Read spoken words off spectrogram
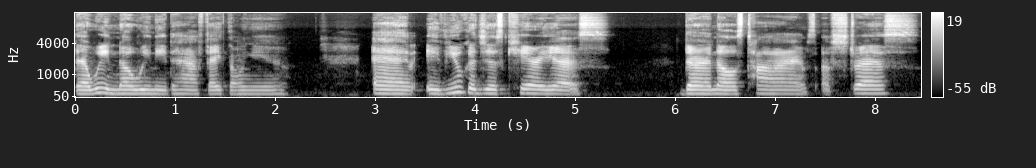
that we know we need to have faith on you. And if you could just carry us during those times of stress,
